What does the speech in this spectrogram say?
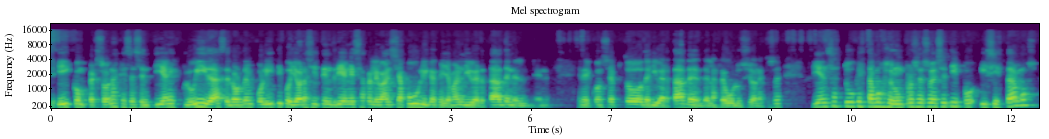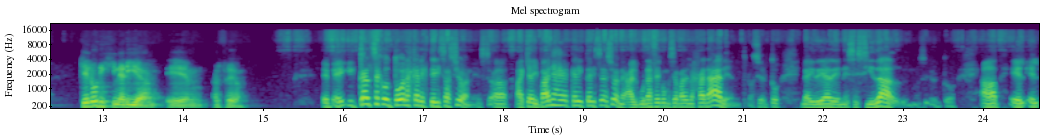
y con personas que se sentían excluidas del orden político y ahora sí tendrían esa relevancia pública que llaman libertad en el, en, el concepto de libertad de, las revoluciones. Entonces, ¿piensas tú que estamos en un proceso de ese tipo? Y si estamos, ¿qué lo originaría, eh, Alfredo? Eh, eh, calza con todas las caracterizaciones. Ah, aquí hay varias caracterizaciones, algunas de como se llama de Hannah Arendt, ¿no es cierto? La idea de necesidad, ¿no es cierto? Ah, el, el,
